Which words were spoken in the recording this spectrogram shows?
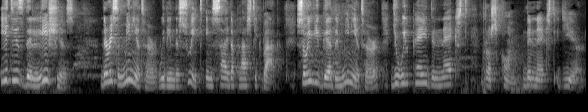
It is delicious. There is a miniature within the sweet inside a plastic bag. So if you get the miniature, you will pay the next roscon the next year.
